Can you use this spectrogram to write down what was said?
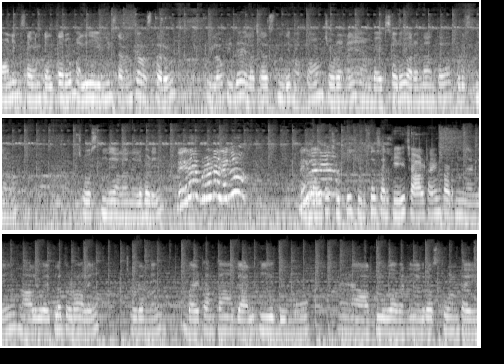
మార్నింగ్ సెవెన్కి వెళ్తారు మళ్ళీ ఈవినింగ్ సెవెన్కే వస్తారు. ఈలోపు ఇదే ఇలా చేస్తుంది మొత్తం. చూడండి బయట సైడ్ వరండా అంతా తుడుస్తున్నాను చూస్తుంది అలా నిలబడి. బయట చుట్టూ తుడిచేసరికి చాలా టైం పడుతుందండి. నాలుగు వైపులా తుడవాలి. చూడండి బయట అంతా గాలికి దుమ్ము ఆకులు అవన్నీ ఎగురొస్తూ ఉంటాయి.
